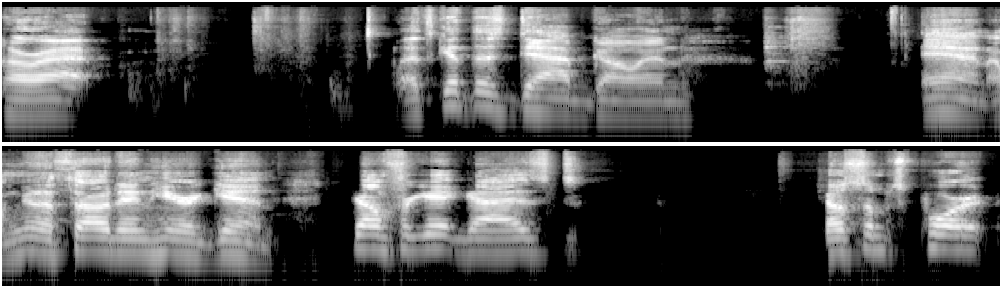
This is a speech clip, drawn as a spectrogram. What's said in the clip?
All right. Let's get this dab going. And I'm going to throw it in here again. Don't forget, guys, show some support.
